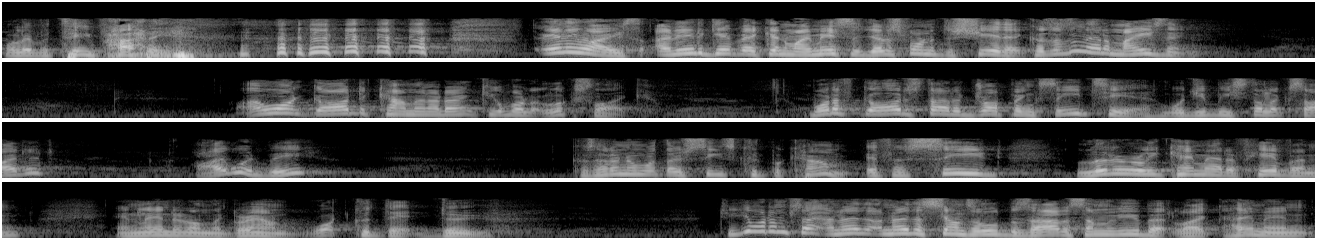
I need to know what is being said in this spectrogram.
We'll have a tea party. Anyways, I need to get back into my message. I just wanted to share that because isn't that amazing? I want God to come and I don't care what it looks like. What if God started dropping seeds here? Would you be still excited? I would be because I don't know what those seeds could become. If a seed literally came out of heaven and landed on the ground, what could that do? Do you get what I'm saying? I know, I know this sounds a little bizarre to some of you, but like, hey man,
